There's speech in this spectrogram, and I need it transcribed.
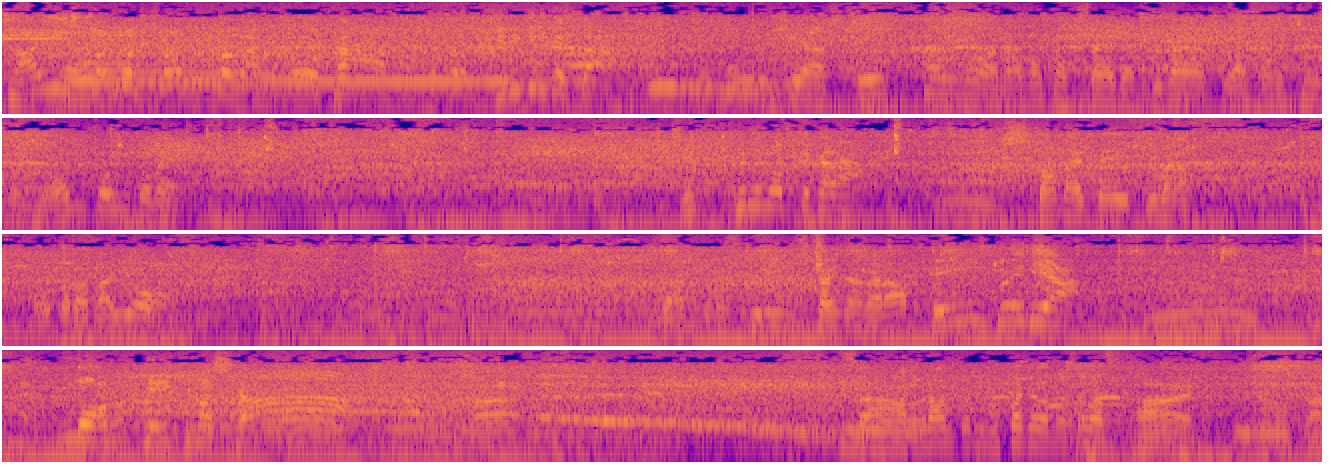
最初のショットがフローターそこからギリギリでした。ボールシェアしていきたいのは長崎サイド小林は今シーズン4ポイント目。じっくり持ってから、うん、仕留めていきます。大虎対応ブラックのスクリーン使いながらペイントエリア。うん。持っていきましたさあブラントにも2桁乗せます。はい。スピードの関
